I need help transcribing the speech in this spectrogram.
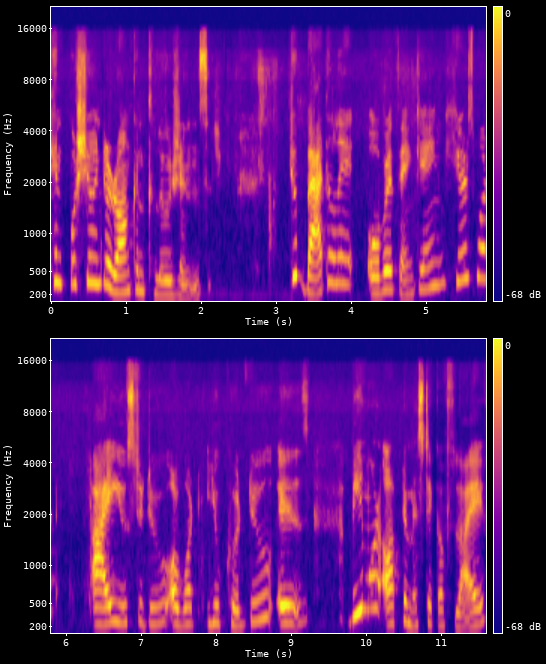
can push you into wrong conclusions. To battle overthinking, here's what I used to do or what you could do is be more optimistic of life.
